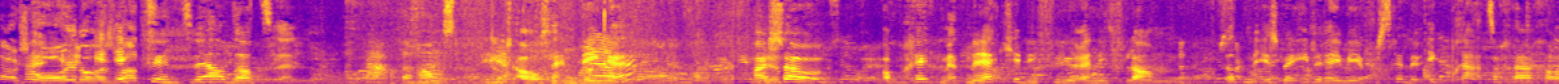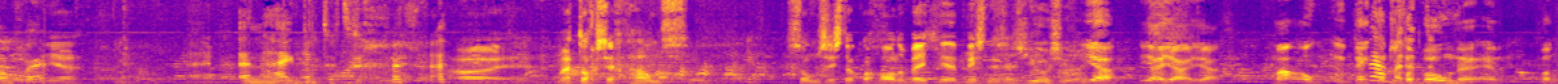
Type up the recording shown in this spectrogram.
Nou, zo hoor je nog eens wat. Ik vind wel dat uh, Hans doet al zijn dingen. Maar zo, op een gegeven moment merk je die vuur en die vlam. Dat is bij iedereen weer verschillend. Ik praat er graag over. Ja. En hij doet het. Oh, ja. Maar toch zegt Hans, soms is het ook wel gewoon een beetje business as usual. Ja, ja, ja, ja. Maar ook, ik denk ja, het gewone. En, want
